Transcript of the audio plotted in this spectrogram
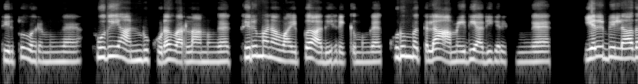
தீர்ப்பு வருமுங்க. புதிய அன்பு கூட வரலாமுங்க. திருமண வாய்ப்பு அதிகரிக்குமுங்க. குடும்பத்துல அமைதி அதிகரிக்குங்க இயல்பில்லாத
